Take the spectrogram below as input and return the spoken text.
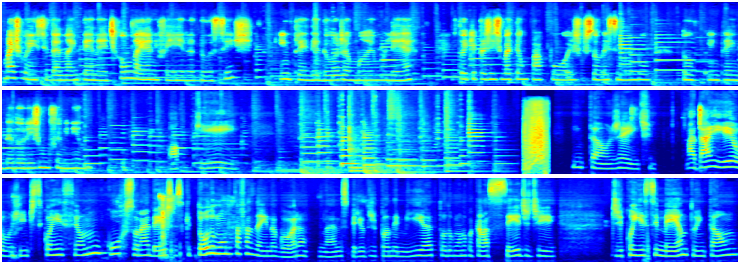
mais conhecida na internet como Daiane Ferreira Doces, empreendedora, mãe, mulher. Estou aqui para a gente bater um papo hoje sobre esse mundo do empreendedorismo feminino. Ok. Então, gente, a Dai e eu, a gente se conheceu num curso, né, desses que todo mundo está fazendo agora, né, nesse período de pandemia, todo mundo com aquela sede de, de conhecimento, então,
